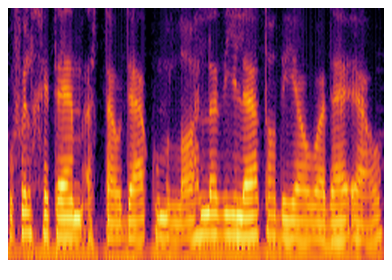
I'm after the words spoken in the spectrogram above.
وفي الختام أستودعكم الله الذي لا تضيع ودائعه.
